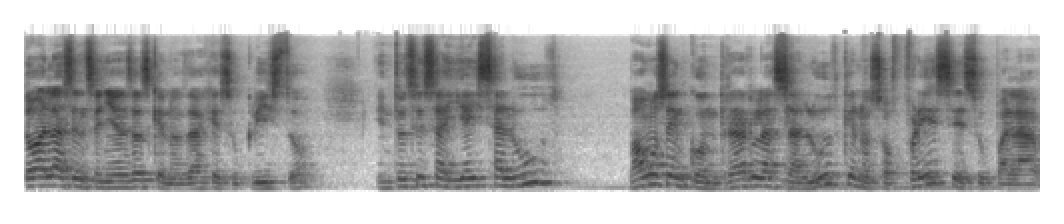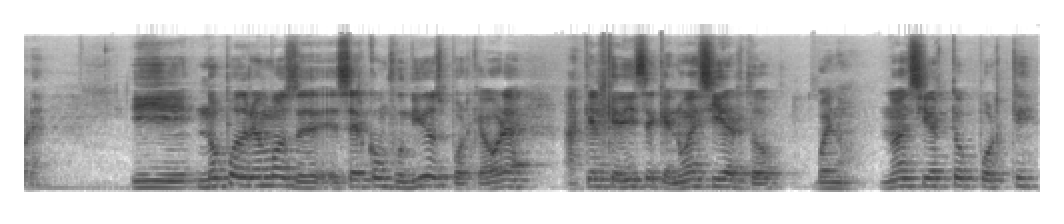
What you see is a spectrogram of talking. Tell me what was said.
todas las enseñanzas que nos da Jesucristo, entonces ahí hay salud. Vamos a encontrar la salud que nos ofrece su palabra. Y no podremos ser confundidos porque ahora aquel que dice que no es cierto, bueno, no es cierto ¿por qué?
